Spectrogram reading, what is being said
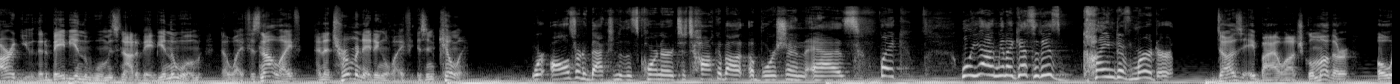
argue that a baby in the womb is not a baby in the womb, that life is not life, and that terminating a life isn't killing. We're all sort of backed into this corner to talk about abortion as like well, yeah, I mean, I guess it is kind of murder. Does a biological mother owe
